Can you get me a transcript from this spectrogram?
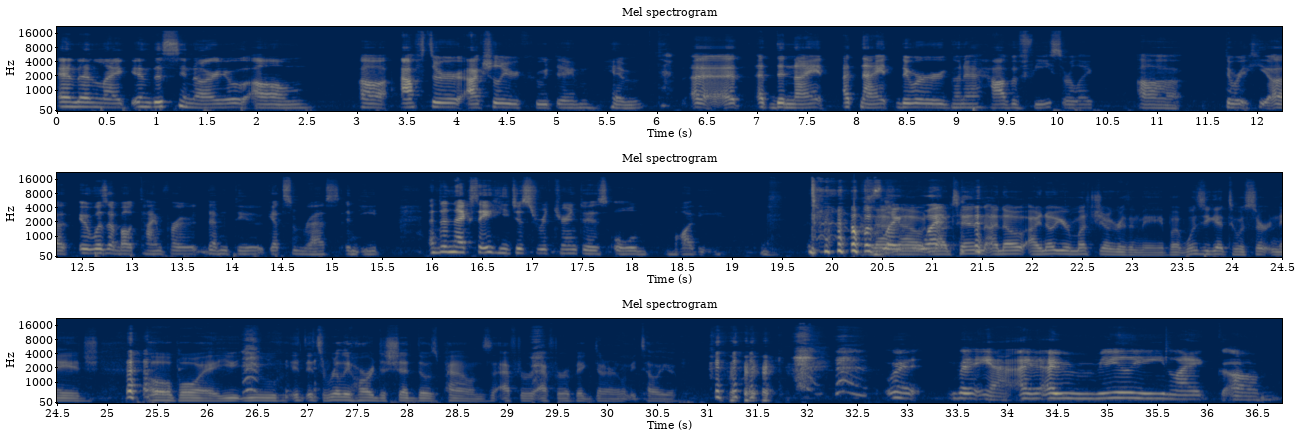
and then like in this scenario um uh after actually recruiting him at, at the night at night they were gonna have a feast or like uh they were he, uh it was about time for them to get some rest and eat. And the next day he just returned to his old body i was now, like now, what now, Tin, I know I know you're much younger than me, but once you get to a certain age, oh boy, you you it, it's really hard to shed those pounds after after a big dinner. Let me tell you. but but yeah, I I really like um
